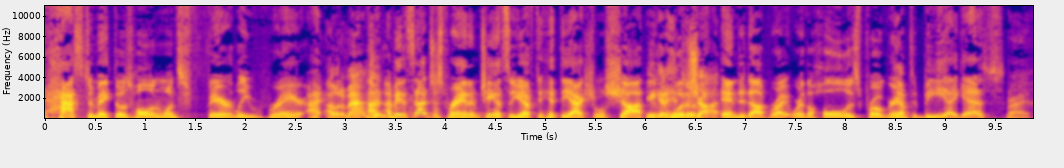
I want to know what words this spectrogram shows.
has to make those hole in ones fairly rare. I, I would imagine. I, I mean, it's not just random chance. So you have to hit the actual shot You that gotta would have shot. ended up right where the hole is programmed Yep. to be. I guess right?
